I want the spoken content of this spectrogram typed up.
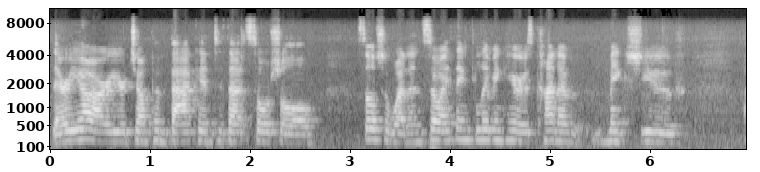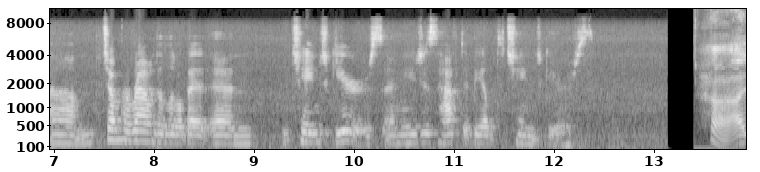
there you are, you're jumping back into that social social one. And so I think living here is kind of makes you um, jump around a little bit and change gears, and you just have to be able to change gears. Huh. I,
